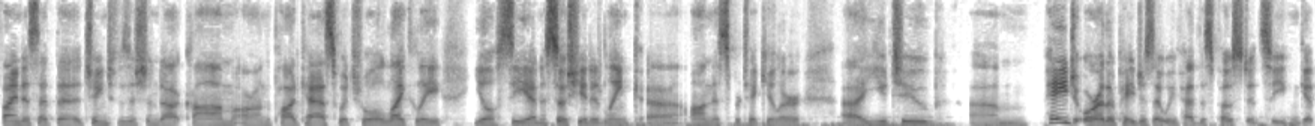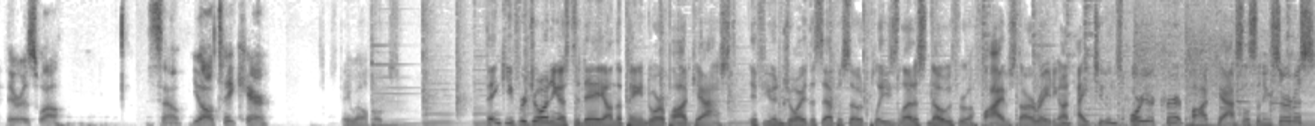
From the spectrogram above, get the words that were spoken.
find us at the changephysician.com or on the podcast, which will likely you'll see an associated link uh, on this particular uh, YouTube um, page or other pages that we've had this posted, so you can get there as well. So you all take care. Stay well, folks. Thank you for joining us today on the Paindora podcast. If you enjoyed this episode, please let us know through a five star rating on iTunes or your current podcast listening service.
